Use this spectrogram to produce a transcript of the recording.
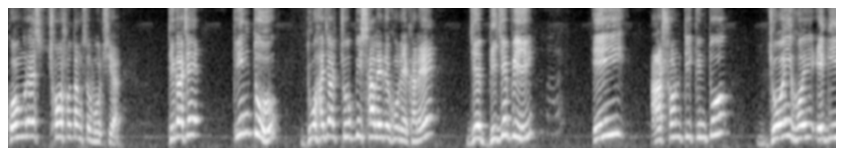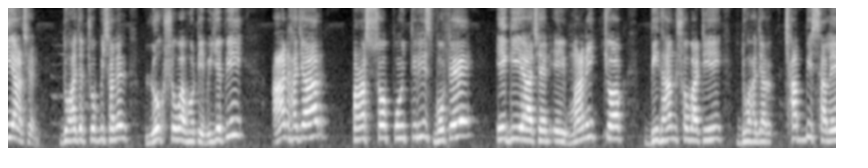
কংগ্রেস ছ শতাংশ ভোট শেয়ার ঠিক আছে? কিন্তু দু হাজার চব্বিশ সালে দেখুন এখানে যে বিজেপি এই আসনটি কিন্তু জয়ী হয়ে এগিয়ে আছেন। দু হাজার চব্বিশ সালের লোকসভা ভোটে বিজেপি আট হাজার পাঁচশো পঁয়ত্রিশ ভোটে এগিয়ে আছেন এই মানিকচক বিধানসভাটি দু হাজার ছাব্বিশ সালে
